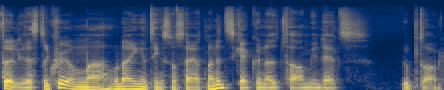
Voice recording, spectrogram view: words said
följ restriktionerna och det är ingenting som säger att man inte ska kunna utföra myndighetsuppdrag.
